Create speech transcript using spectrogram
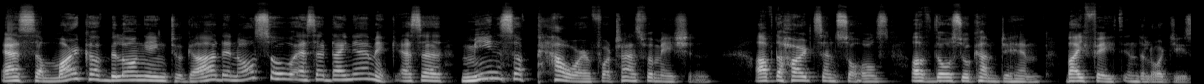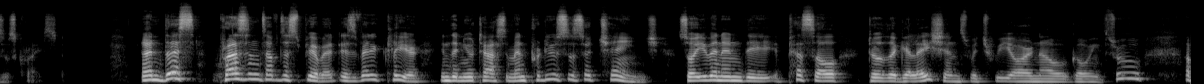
as a mark of belonging to God and also as a dynamic, as a means of power for transformation of the hearts and souls of those who come to Him by faith in the Lord Jesus Christ. And this presence of the Spirit is very clear in the New Testament, produces a change. So even in the epistle to the Galatians, which we are now going through, uh,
